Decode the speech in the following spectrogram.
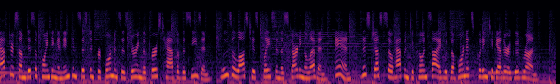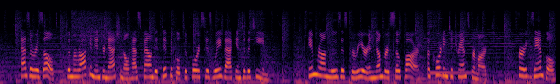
after some disappointing and inconsistent performances during the first half of the season, Louza lost his place in the starting 11, and, this just so happened to coincide with the Hornets putting together a good run. As a result, the Moroccan international has found it difficult to force his way back into the team. Imran Louza's career in numbers so far, according to Transfermarkt. For example,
